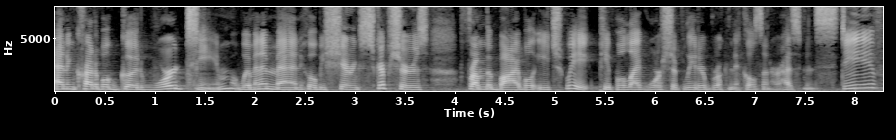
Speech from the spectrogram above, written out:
and incredible good word team, women and men, who will be sharing scriptures from the Bible each week. People like worship leader Brooke Nichols and her husband Steve,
